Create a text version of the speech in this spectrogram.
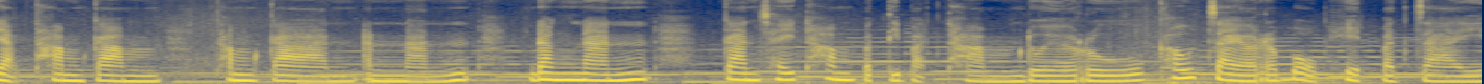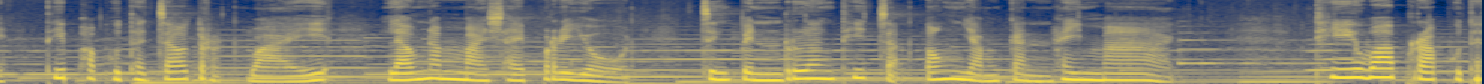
อยากทำกรรมทำการอันนั้น ดังนั้น การใช้ธรรมปฏิบัติธรรมโดยรู้เข้าใจระบบเหตุปัจจัยที่พระพุทธเจ้าตรัสไว้ แล้วนำมาใช้ประโยชน์ จึงเป็นเรื่องที่จะต้องย้ำกันให้มาก ที่ว่าพระพุทธ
